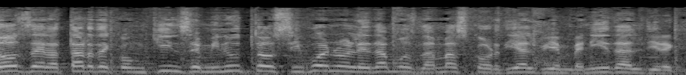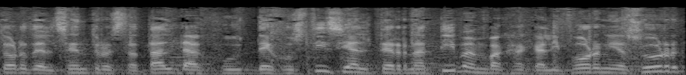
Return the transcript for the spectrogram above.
Dos de la tarde con 15 minutos y bueno, le damos la más cordial bienvenida al director del Centro Estatal de Justicia Alternativa en Baja California Sur,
